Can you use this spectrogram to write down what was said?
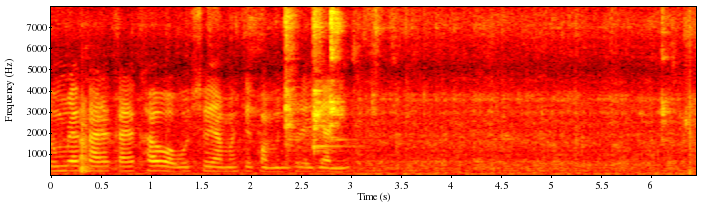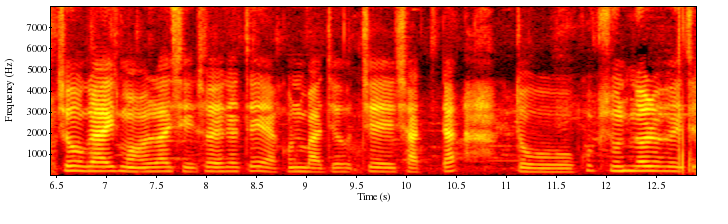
তোমরা কারা কারা খাও অবশ্যই আমাকে কমেন্ট করে জানিও। সো গাইজ মহলায় শেষ হয়ে গেছে, এখন বাজে হচ্ছে সাতটা। তো খুব সুন্দর হয়েছে,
